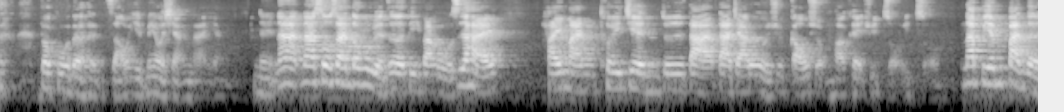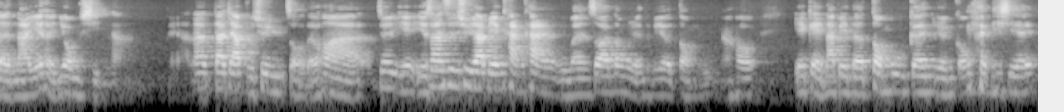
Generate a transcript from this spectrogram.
都过得很糟，也没有像那样。对，那那寿山动物园这个地方，我是还还蛮推荐，就是大大家如果去高雄的话，可以去走一走。那边办的人呢、也很用心呐、对啊，那大家不去走的话，就也也算是去那边看看我们寿山动物园这边的动物，然后也给那边的动物跟员工们一些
